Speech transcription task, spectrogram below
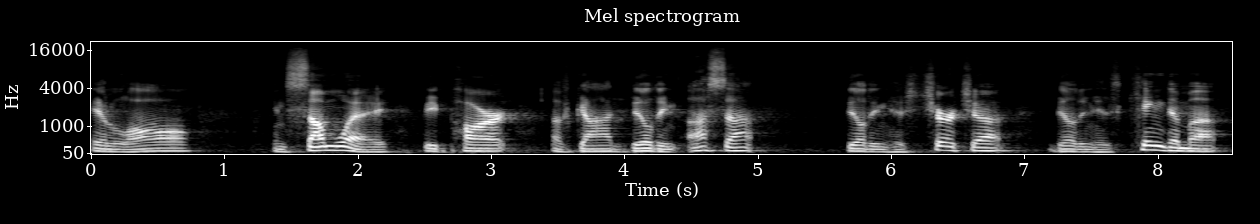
It'll all, in some way, be part of God building us up, building His church up, building His kingdom up.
